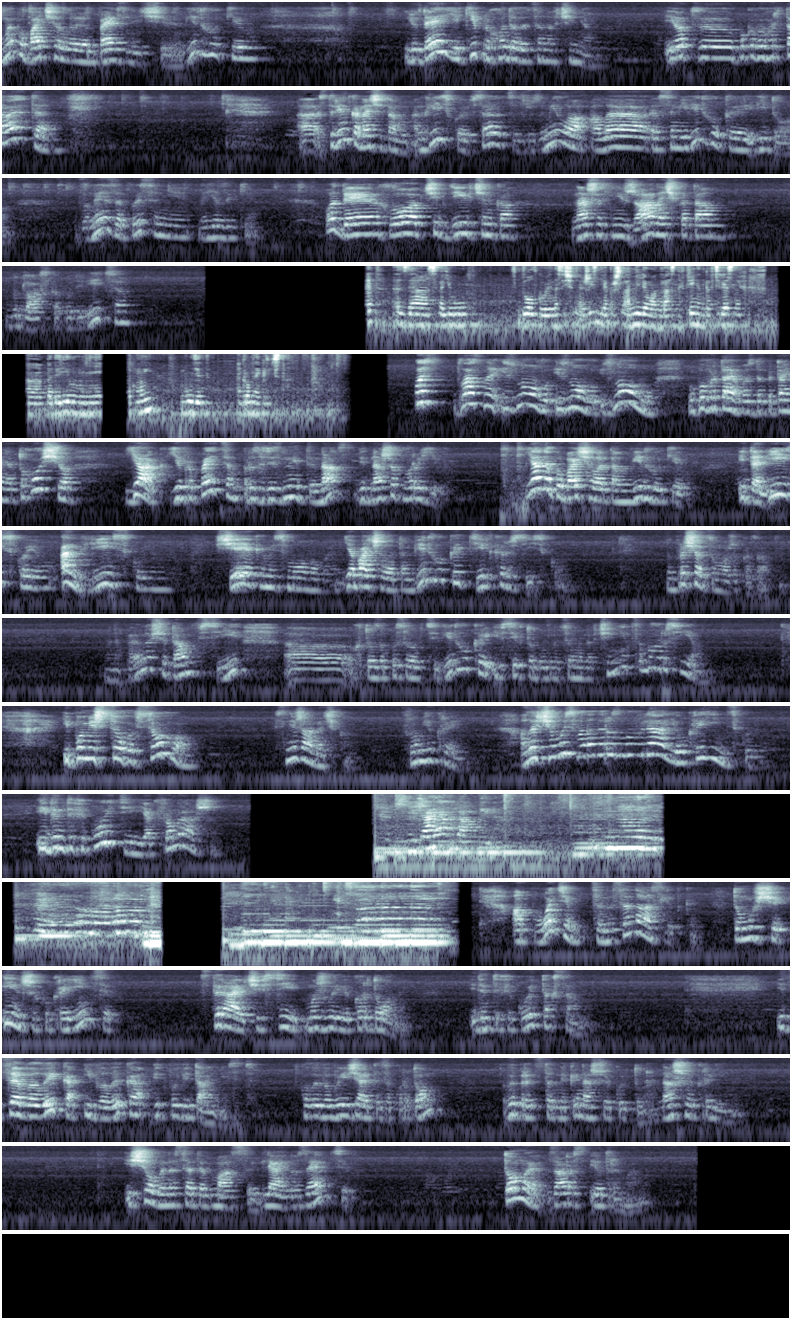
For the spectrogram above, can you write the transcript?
ми побачили безліч відгуків людей, які проходили це навчання. І от е, поки ви гортаєте, е, сторінка, наче там англійською, все це зрозуміло, але самі відгуки відео, вони записані на язики. Один хлопчик, дівчинка, наша сніжаночка там. Будь ласка, подивіться. За свою долгую и насыщенную жизнь я прошла миллион разных тренингов телесных. А, Подарил мне, как мы, будет огромное количество. Ось, власне, і знову, і знову, і знову ми повертаємось до питання того, що як європейцям розрізнити нас від наших ворогів. Я не побачила там відгуків італійською, англійською, ще якимись мовами. Я бачила там відгуки тільки російською. Ну про що це може казати? Ну, напевно, що там всі, е, хто записував ці відгуки, і всі, хто був на цьому навчанні, це були росіяни. І поміж цього всього Сніжаночка from Ukraine. Але чомусь вона не розмовляє українською і ідентифікують її як from Russia. Сніжана. А потім це несе наслідки, тому що інших українців, стираючи всі можливі кордони, ідентифікують так само. І це велика і велика відповідальність. Коли ви виїжджаєте за кордон, ви представники нашої культури, нашої країни. І що ви несете в маси для іноземців, то ми зараз і отримаємо.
